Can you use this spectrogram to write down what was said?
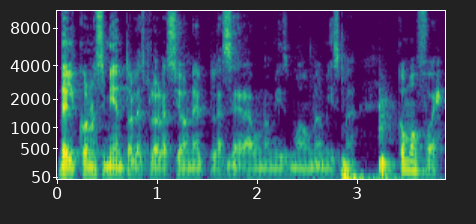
del conocimiento, la exploración, el placer a uno mismo, a una misma? ¿Cómo fue?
